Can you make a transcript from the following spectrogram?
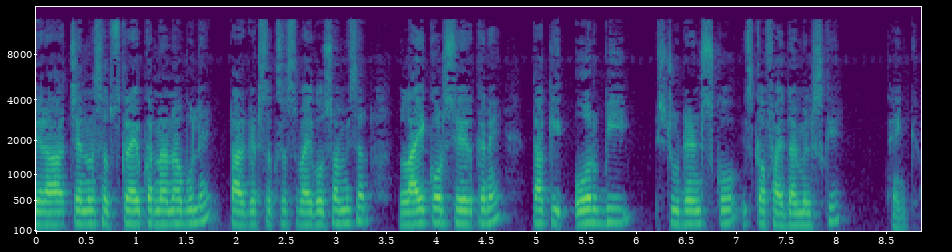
मेरा चैनल सब्सक्राइब करना ना भूलें। Target success by Goswami sir like और शेयर करें ताकि और भी स्टूडेंट्स को इसका फ़ायदा मिल सके। थैंक यू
